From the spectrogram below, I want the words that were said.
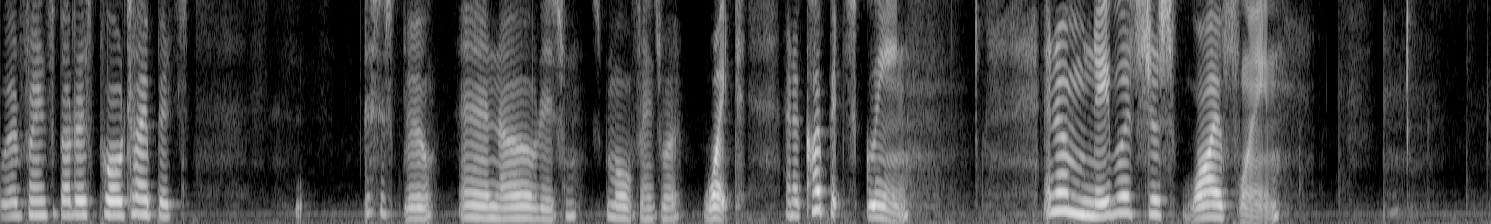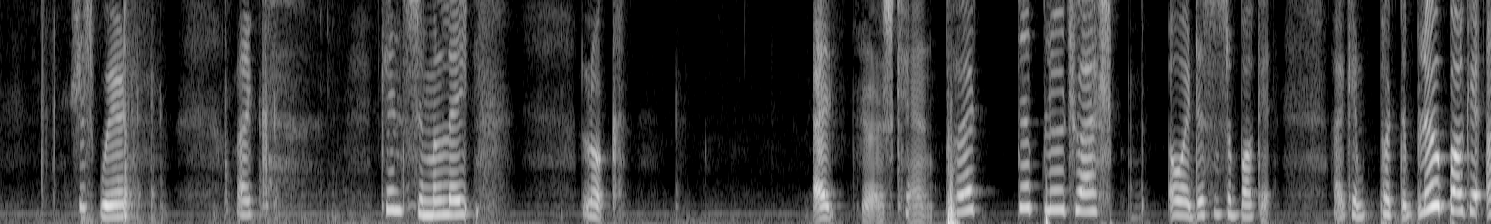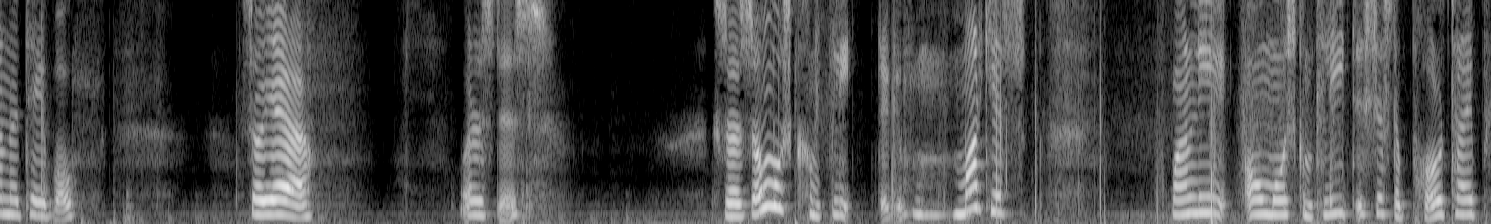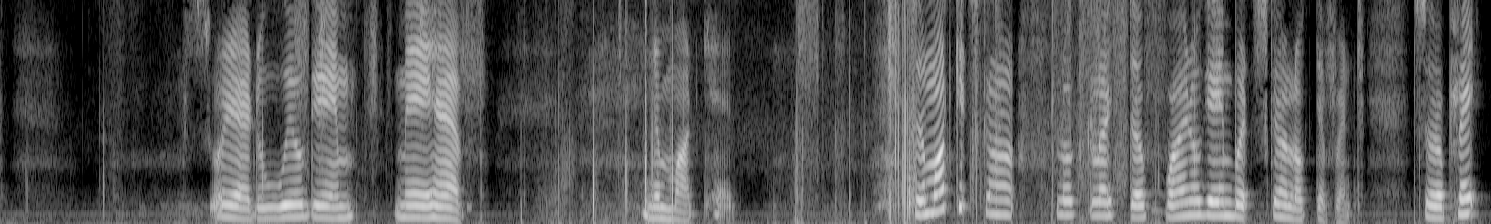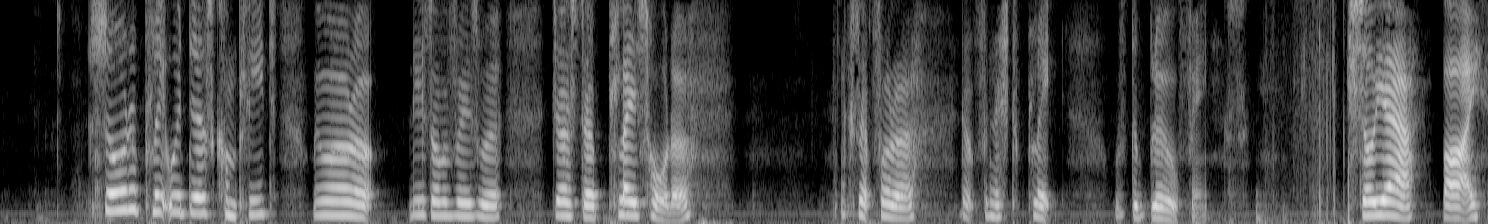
Weird things about this prototype, it's this is blue, and uh, these small things were white, and the carpet's green, and the neighbor is just wireframe. It's just weird. Like, can simulate. Look, I just can't put the blue trash. Oh wait, this is a bucket. I can put the blue bucket on the table. So yeah. What is this? So it's almost complete. The mod kit's finally almost complete. It's just a prototype. So yeah, the real game may have the mod kit. So the mod kit's gonna look like the final game, but it's gonna look different. So the plate, so the plate with this complete. Remember, these other things were just a placeholder, except for the the finished plate with the blue things. So yeah, bye.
